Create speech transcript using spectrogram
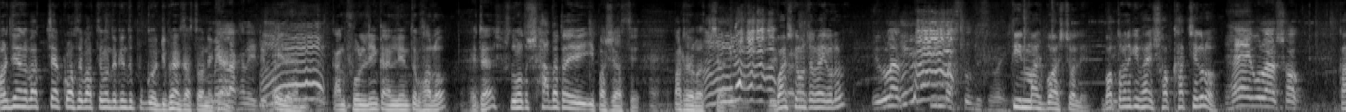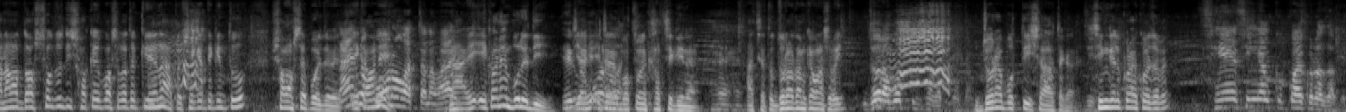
অরিজিনাল বাচ্চা ক্রসের বাচ্চার মধ্যে কিন্তু ডিফারেন্স আছে অনেক হ্যাঁ? এই দেখেন কান ফোল্ডিং কান লেন তো ভালো। এটা শুধুমাত্র সাদাটা এই এই পাশে আছে পাঠার বাচ্চা। বয়স কেমন চলে এগুলো? তিন মাস তো দিছে ভাই। তিন মাস বয়স চলে। বর্তমানে কি ভাই সব খাচ্ছে এগুলো? হ্যাঁ এগুলা শখ কারণ আমার দর্শক যদি শখের কিনে না তো সেক্ষেত্রে কিন্তু সমস্যায় পড়ে যাবে। এই কারণে না এই- কারণে বলে দিই যে এটা বর্তমানে খাচ্ছে কিনা। হ্যাঁ হ্যাঁ। আচ্ছা তো জোড়া দাম কেমন আছে ভাই? জোড়া বত্রিশ জোড়া বত্রিশ হাজার টাকা। সিঙ্গেল ক্রয় করা যাবে? সিঙ্গেল ক্রয় করা যাবে।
